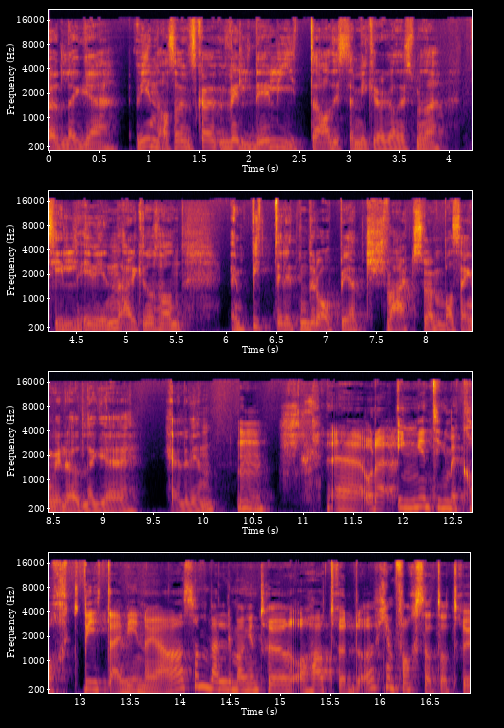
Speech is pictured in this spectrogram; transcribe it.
ødelegge vin. Altså Det skal veldig lite av disse mikroorganismene til i vinen. Er det ikke noe sånn En bitte liten dråpe i et svært svømmebasseng vil ødelegge hele vinen? Mm. Eh, og det er ingenting med korkbiter i vin å gjøre, som veldig mange tror og har trodd, og kommer fortsatt til å tro.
